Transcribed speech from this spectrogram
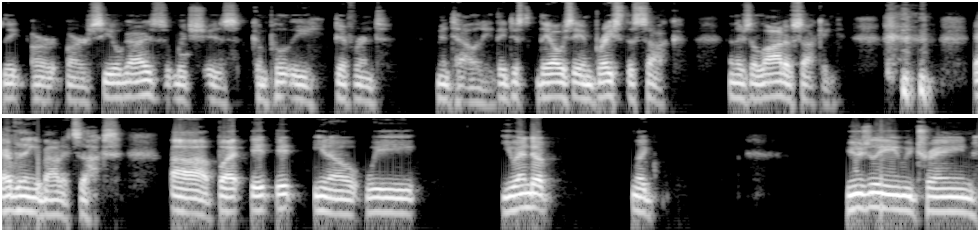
the, our our SEAL guys, which is completely different mentality. They just they always say embrace the suck, and there's a lot of sucking. Everything about it sucks. Uh, but it it you know we you end up like usually we train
